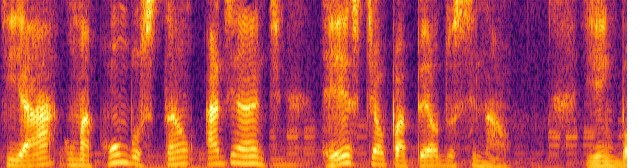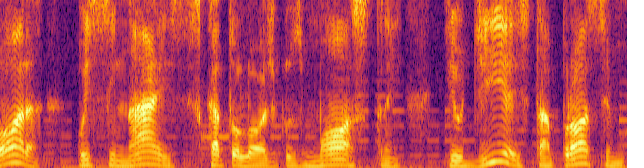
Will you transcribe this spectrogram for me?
que há uma combustão adiante. Este é o papel do sinal. E embora os sinais escatológicos mostrem que o dia está próximo,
